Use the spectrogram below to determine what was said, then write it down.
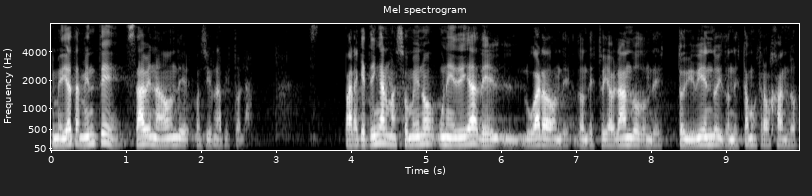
inmediatamente saben a dónde conseguir una pistola. Para que tengan más o menos una idea del lugar a donde, donde estoy hablando, donde estoy viviendo y donde estamos trabajando.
